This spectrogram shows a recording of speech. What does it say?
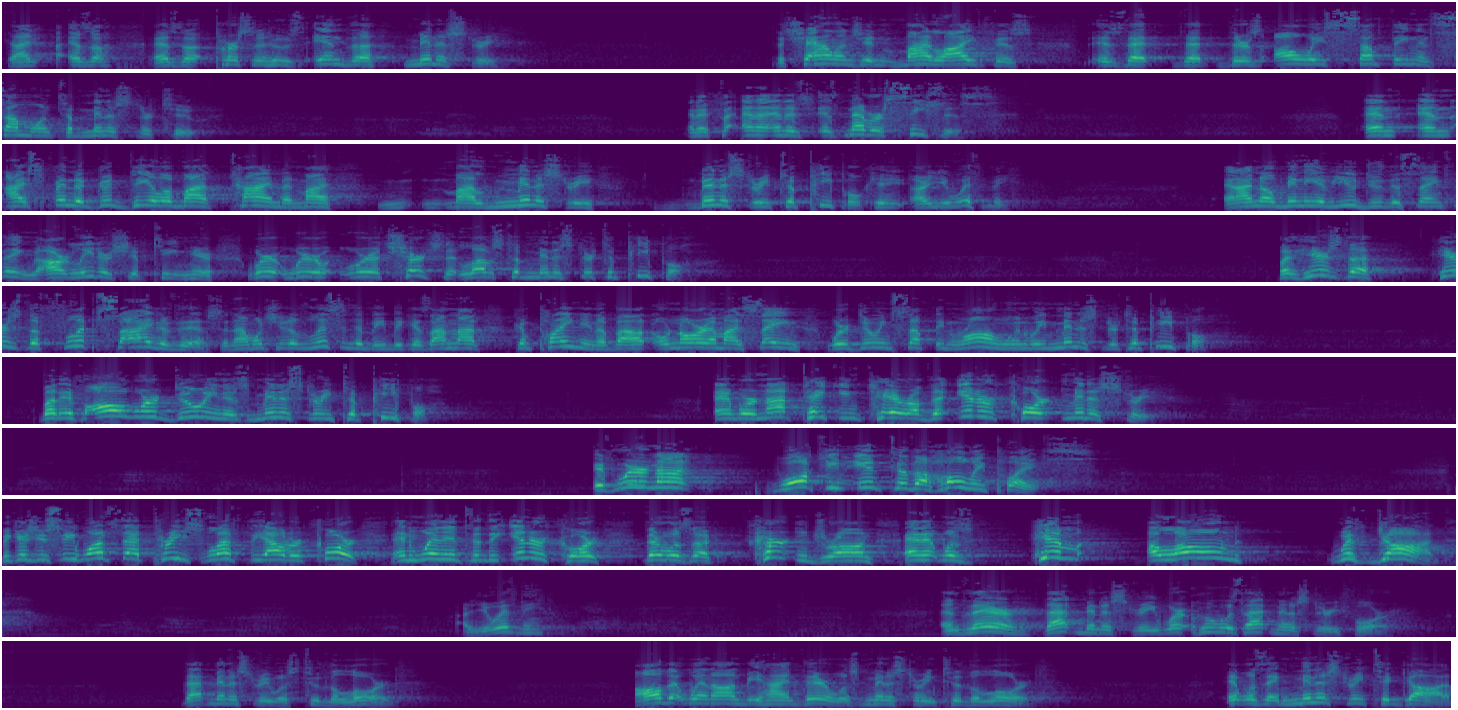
I, as a, as a person who's in the ministry, the challenge in my life is, is that, that there's always something and someone to minister to. And it, and, and it never ceases. And, and I spend a good deal of my time and my, my ministry, ministry to people. You, are you with me? And I know many of you do the same thing. Our leadership team here, we're, we're, we're a church that loves to minister to people. But here's the, here's the flip side of this. And I want you to listen to me because I'm not complaining about, or nor am I saying we're doing something wrong when we minister to people. But if all we're doing is ministering to people, and we're not taking care of the inner court ministry. If we're not walking into the holy place, because you see, once that priest left the outer court and went into the inner court, there was a curtain drawn and it was him alone with God. Are you with me? And there, that ministry, where, who was that ministry for? That ministry was to the Lord. All that went on behind there was ministering to the Lord. It was a ministry to God.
